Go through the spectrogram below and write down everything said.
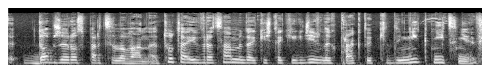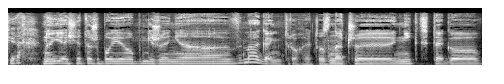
e, dobrze rozparcelowane. Tutaj wracamy do jakichś takich dziwnych praktyk, kiedy nikt nic nie wie. No i ja się też boję obniżenia wymagań trochę. To znaczy, nikt tego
